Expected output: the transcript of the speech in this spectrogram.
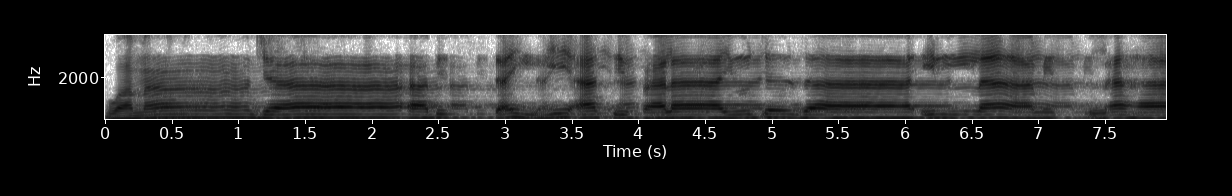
ومن جاء بالسيئة فلا يجزى إلا مثلها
